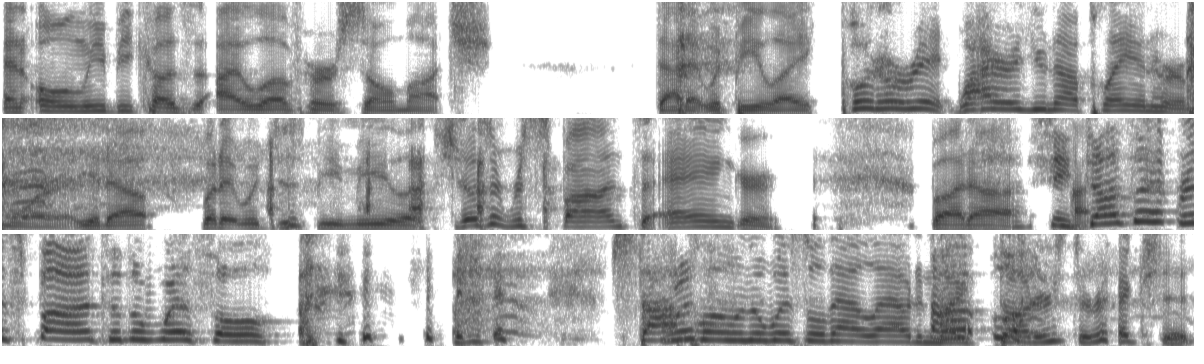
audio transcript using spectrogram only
And only because I love her so much that it would be like, put her in. Why are you not playing her more? You know? But it would just be me like she doesn't respond to anger. But uh She doesn't respond to the whistle. stop Whistle- blowing the whistle that loud in my Stop daughter's direction.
